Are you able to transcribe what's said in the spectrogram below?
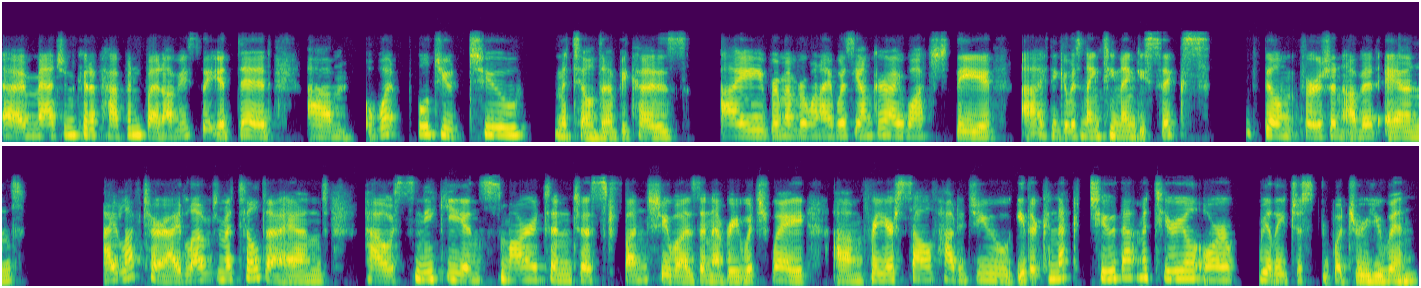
uh, imagined could have happened, but obviously it did. Um, what pulled you to Matilda? Because I remember when I was younger, I watched the, I think it was 1996 film version of it, and I loved her. I loved Matilda and how sneaky and smart and just fun she was in every which way. Um, for yourself, how did you either connect to that material or really just what drew you in?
